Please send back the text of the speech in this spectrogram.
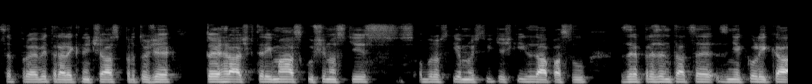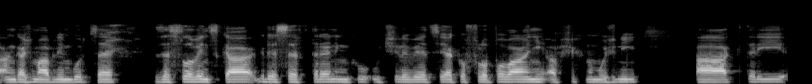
se projevit Radek Nečas, protože to je hráč, který má zkušenosti z, z obrovského množství těžkých zápasů, z reprezentace z několika angažmá v Limburce, ze Slovinska, kde se v tréninku učili věci jako flopování a všechno možný a který, eh,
